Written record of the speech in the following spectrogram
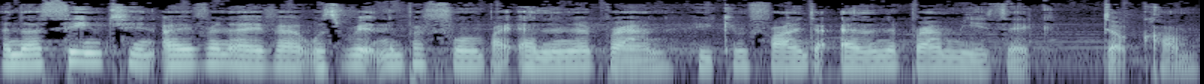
And our theme tune Over and Over was written and performed by Eleanor Brown, who you can find at eleanorbrownmusic.com.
